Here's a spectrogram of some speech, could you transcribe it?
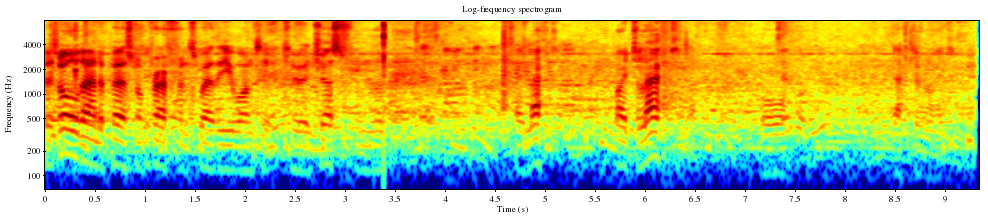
so it's all down to personal preference whether you want it to adjust from the say left, right to left or left to right.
